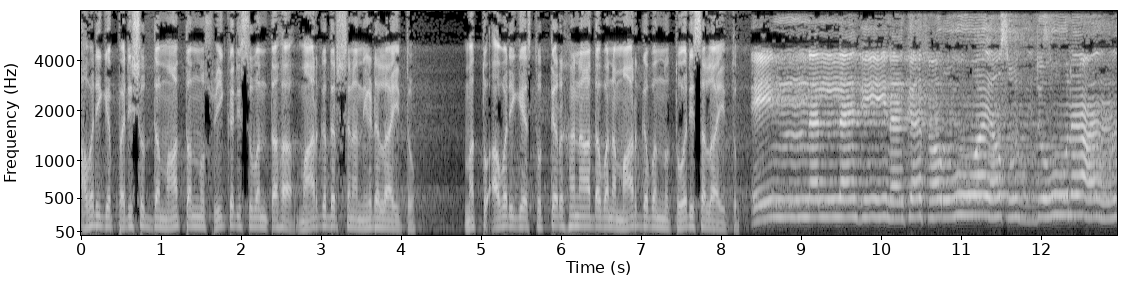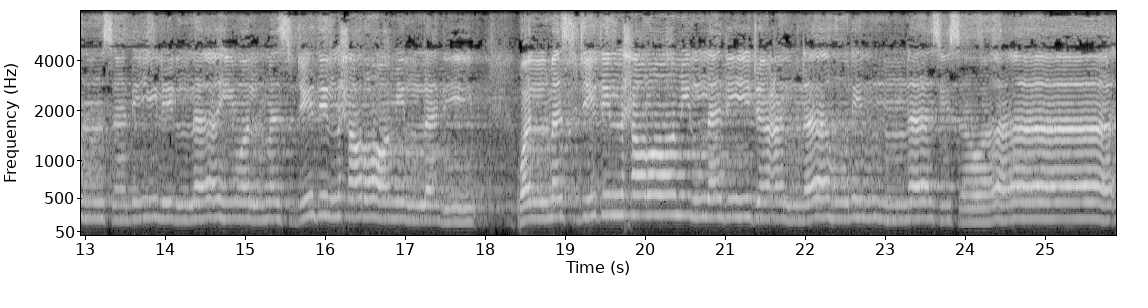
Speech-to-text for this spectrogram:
ಅವರಿಗೆ ಪರಿಶುದ್ಧ ಮಾತನ್ನು ಸ್ವೀಕರಿಸುವಂತಹ ಮಾರ್ಗದರ್ಶನ ನೀಡಲಾಯಿತು. ಮತ್ತು ಅವರಿಗೆ ಸ್ತುತ್ಯರ್ಹನಾದವನ ಮಾರ್ಗವನ್ನು ತೋರಿಸಲಾಯಿತು إن الذين كفروا ويصدون عن سبيل الله والمسجد الحرام الذي والمسجد الحرام الذي جعلناه للناس سواء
